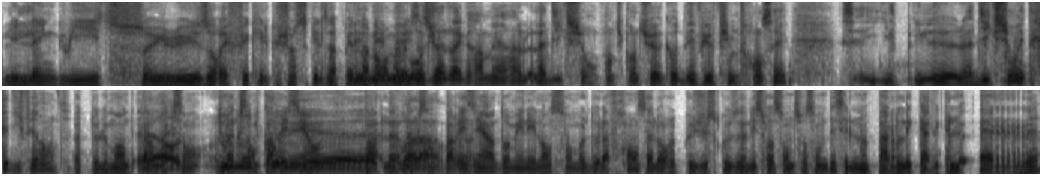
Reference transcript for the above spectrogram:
les linguistes, ils auraient fait quelque chose qu'ils appellent la Mais- mais- mais normalisation. au-delà de la grammaire, hein, la diction, quand tu, quand tu écoutes des vieux films français, il- il- la diction est très différente. Bah, tout le monde parle l'accent parisien. euh, voilà, l'accent parisien a dominé l'ensemble de la France, alors que jusqu'aux années 60-70, ils ne parlaient qu'avec le R,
